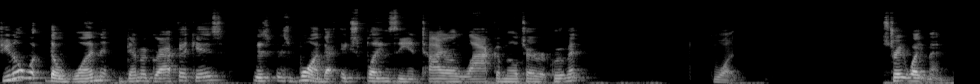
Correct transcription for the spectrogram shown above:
Do you know what the one demographic is? Is is one that explains the entire lack of military recruitment? What? Straight white men.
